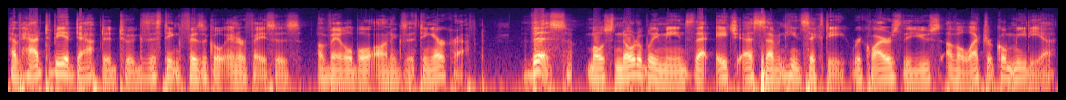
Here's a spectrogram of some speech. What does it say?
have had to be adapted to existing physical interfaces available on existing aircraft. This most notably means that HS 1760 requires the use of electrical media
